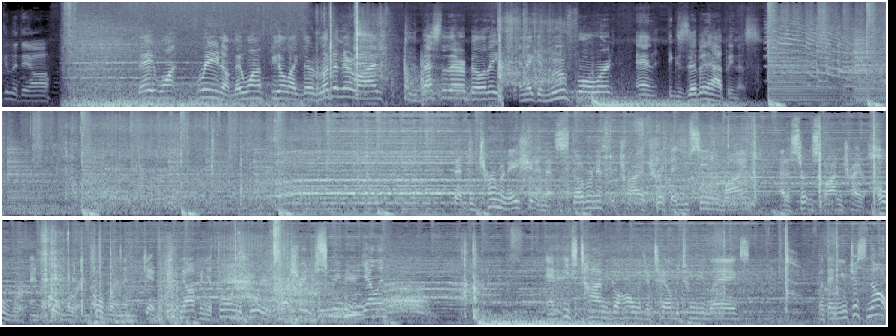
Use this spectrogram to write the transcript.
taking the day off. They want freedom. They want to feel like they're living their lives to the best of their ability and they can move forward and exhibit happiness. That determination and that stubbornness to try a trick that you see in your mind at a certain spot and try it over and over and over and then get beaten up and you're throwing your board, you're frustrated, you're screaming, you're yelling. And each time you go home with your tail between your legs, but then you just know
